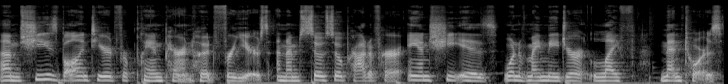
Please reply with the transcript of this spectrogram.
Um, she's volunteered for Planned Parenthood for years, and I'm so, so proud of her. And she is one of my major life mentors.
